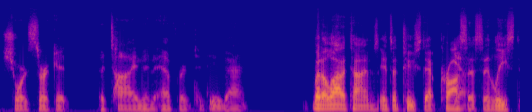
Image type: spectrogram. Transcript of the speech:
short circuit the time and effort to do that. But a lot of times it's a two step process, yeah. at least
